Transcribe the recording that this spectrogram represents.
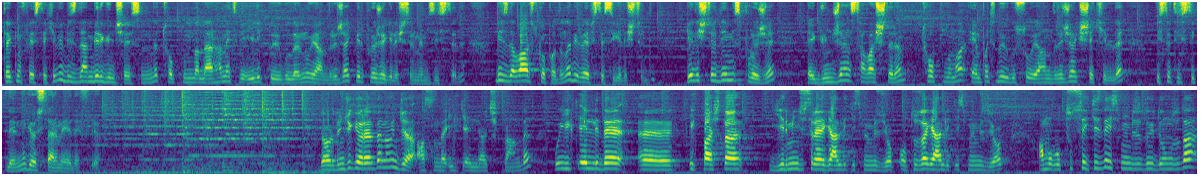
Teknofest ekibi bizden bir gün içerisinde toplumda merhamet ve iyilik duygularını uyandıracak bir proje geliştirmemizi istedi. Biz de Varskop adına bir web sitesi geliştirdik. Geliştirdiğimiz proje e, güncel savaşların topluma empati duygusu uyandıracak şekilde istatistiklerini göstermeyi hedefliyor. Dördüncü görevden önce aslında ilk 50 açıklandı. Bu ilk 50'de e, ilk başta 20. sıraya geldik ismimiz yok, 30'a geldik ismimiz yok. Ama 38'de ismimizi duyduğumuzda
